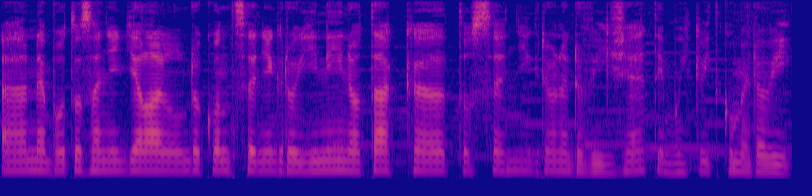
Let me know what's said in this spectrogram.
eh, nebo to za ně dělal dokonce někdo jiný, no tak eh, to se nikdo nedoví, že? Ty můj kvítku medový.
